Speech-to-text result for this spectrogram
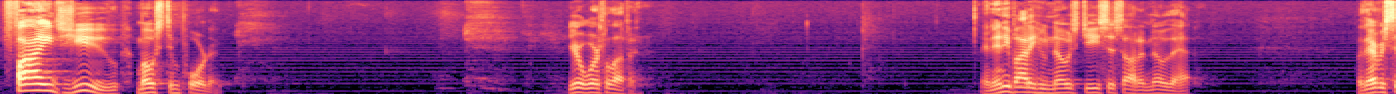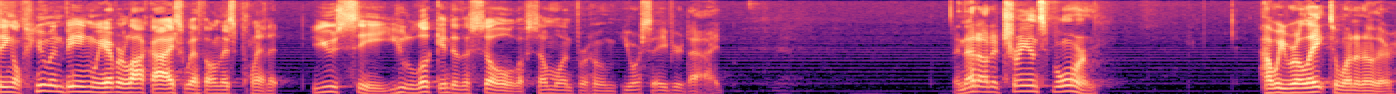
finds you most important. You're worth loving. And anybody who knows Jesus ought to know that. With every single human being we ever lock eyes with on this planet, you see, you look into the soul of someone for whom your Savior died. And that ought to transform how we relate to one another.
